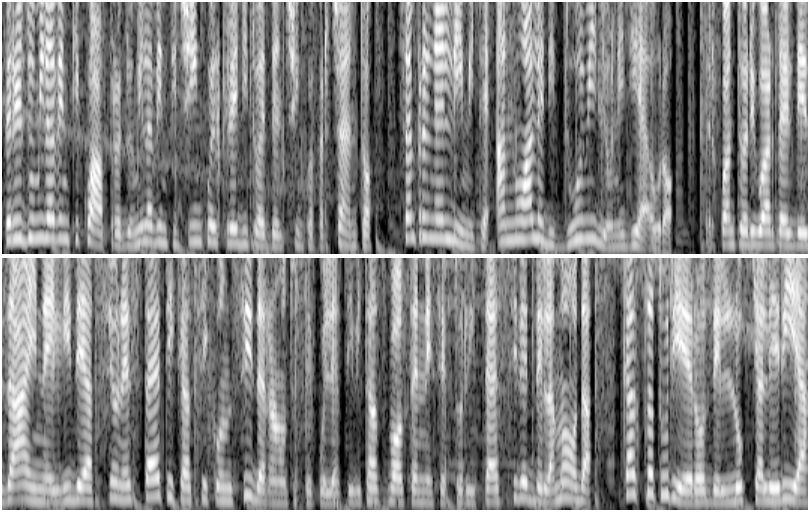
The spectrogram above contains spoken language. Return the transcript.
Per il 2024 e 2025 il credito è del 5%, sempre nel limite annuale di 2 milioni di euro. Per quanto riguarda il design e l'ideazione estetica si considerano tutte quelle attività svolte nei settori tessile, della moda, calzaturiero, dell'occhialeria,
